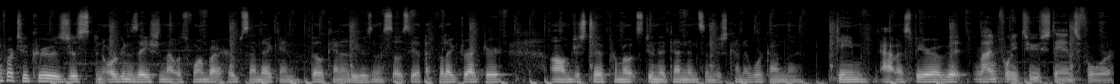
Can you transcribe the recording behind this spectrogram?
942 Crew is just an organization that was formed by Herb Sendek and Bill Kennedy, who's an associate athletic director, um, just to promote student attendance and just kind of work on the game atmosphere of it. 942 stands for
